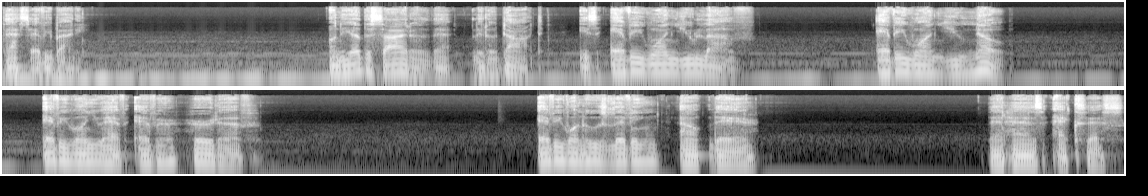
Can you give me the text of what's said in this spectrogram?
That's everybody. On the other side of that little dot is everyone you love, everyone you know, everyone you have ever heard of, everyone who's living out there that has access.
